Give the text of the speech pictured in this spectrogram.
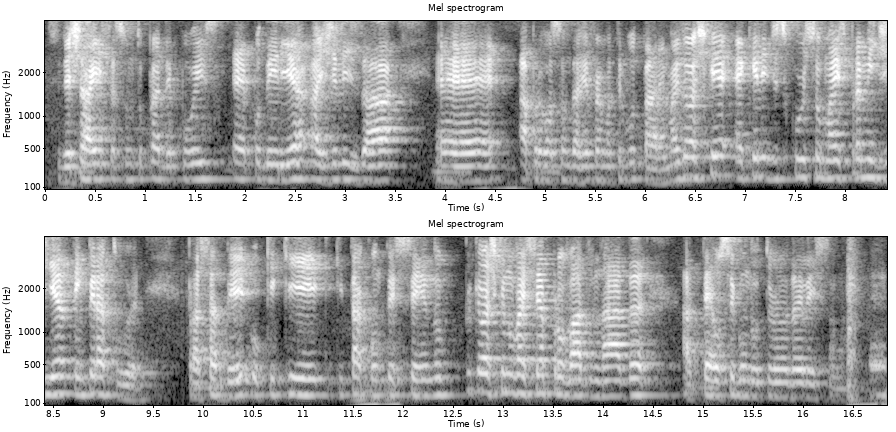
Se deixar esse assunto para depois, é, poderia agilizar é, a aprovação da reforma tributária. Mas eu acho que é, é aquele discurso mais para medir a temperatura, para saber o que está acontecendo, porque eu acho que não vai ser aprovado nada até o segundo turno da eleição. É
